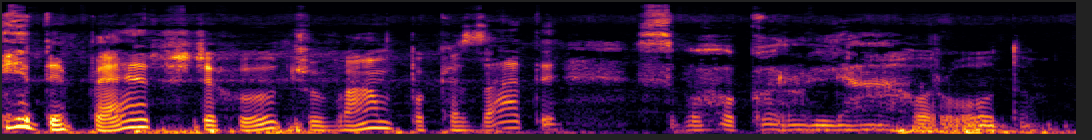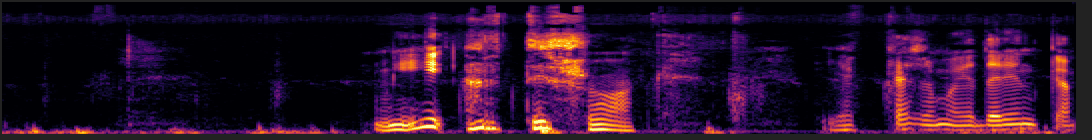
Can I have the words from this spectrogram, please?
І тепер ще хочу вам показати свого короля городу. Мій артишок. Як каже моя Даринка,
